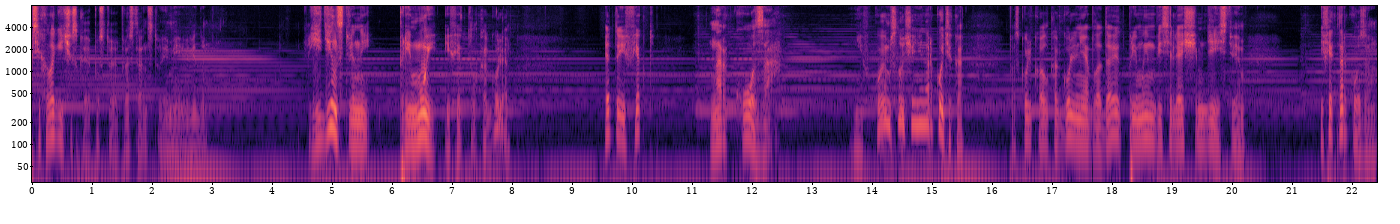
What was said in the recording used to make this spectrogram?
психологическое пустое пространство имею в виду. Единственный прямой эффект алкоголя – это эффект наркоза. Ни в коем случае не наркотика, поскольку алкоголь не обладает прямым веселящим действием. Эффект наркоза.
